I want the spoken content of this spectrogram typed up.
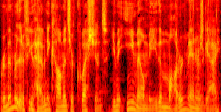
Remember that if you have any comments or questions, you may email me, the Modern Manners Guy,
